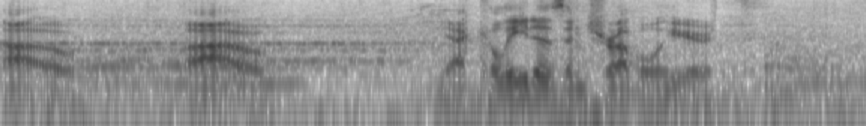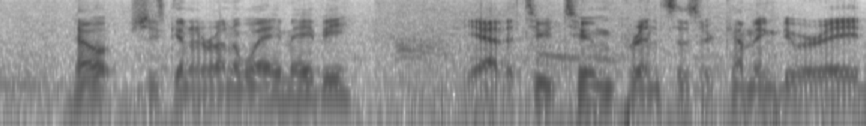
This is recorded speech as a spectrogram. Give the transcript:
Uh-oh. Uh-oh. Yeah, Khalida's in trouble here. Nope, she's gonna run away, maybe? Yeah, the two Tomb Princes are coming to her aid.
